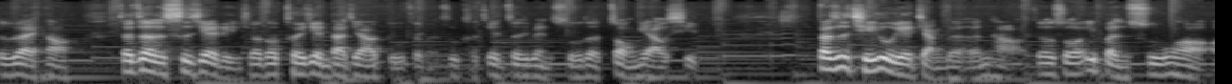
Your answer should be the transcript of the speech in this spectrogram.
对不对？哈，真正的世界领袖都推荐大家要读这本书，可见这本书的重要性。但是齐鲁也讲得很好，就是说一本书哈，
